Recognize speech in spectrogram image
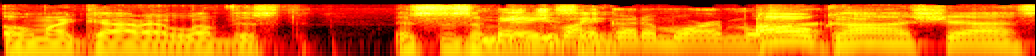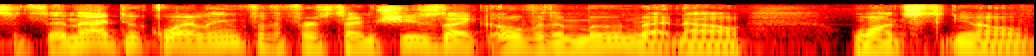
"Oh my god, I love this. This is Made amazing." you wanna go to more and more. Oh gosh, yes. It's, and I took Wileen for the first time. She's like over the moon right now. Wants you know.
